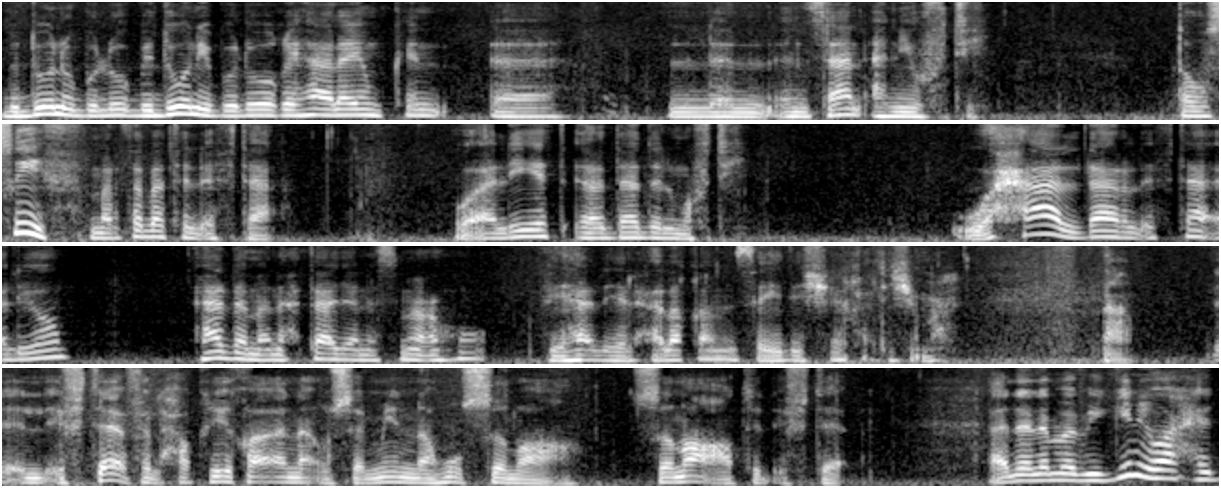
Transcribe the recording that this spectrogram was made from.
بدون بلوغ بدون بلوغها لا يمكن آه، للإنسان أن يفتي. توصيف مرتبة الإفتاء وآلية إعداد المفتي. وحال دار الإفتاء اليوم هذا ما نحتاج أن نسمعه في هذه الحلقة من سيد الشيخ علي جمعة نعم. الإفتاء في الحقيقة أنا أسميه إنه صناعة صناعة الإفتاء. أنا لما بيجيني واحد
